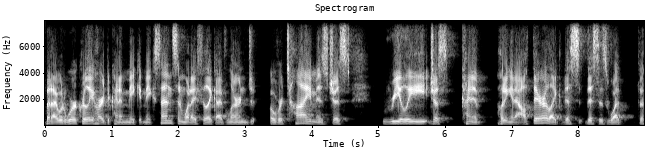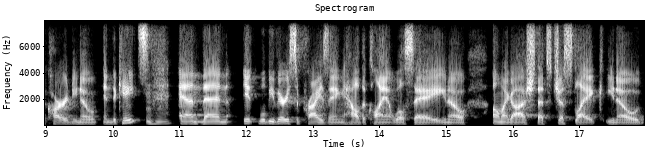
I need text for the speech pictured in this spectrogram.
but I would work really hard to kind of make it make sense and what I feel like I've learned over time is just really just kind of putting it out there like this this is what the card you know indicates mm-hmm. and then it will be very surprising how the client will say you know oh my gosh, that's just like, you know,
